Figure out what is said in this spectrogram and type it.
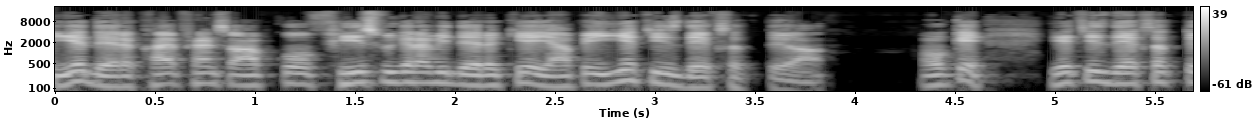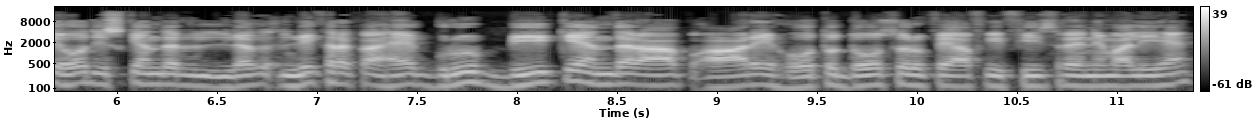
ये दे रखा है, फ्रेंड्स आपको फ़ीस वगैरह भी दे रखी है, यहाँ पे ये चीज़ देख सकते हो आप। ओके, ये चीज़ देख सकते हो जिसके अंदर लिख रखा है, ग्रुप बी के अंदर आप आ रहे हो तो दो सौ रुपये आपकी फ़ीस रहने वाली है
